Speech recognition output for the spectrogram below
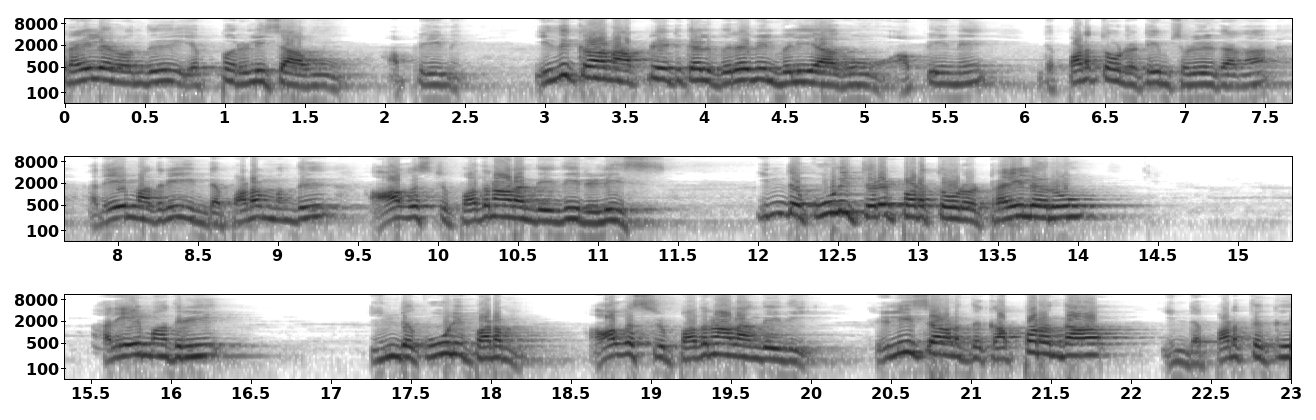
ட்ரெய்லர் வந்து எப்போ ரிலீஸ் ஆகும் அப்படின்னு இதுக்கான அப்டேட்டுகள் விரைவில் வெளியாகும் அப்படின்னு இந்த படத்தோட டீம் சொல்லியிருக்காங்க. அதே மாதிரி இந்த படம் வந்து ஆகஸ்ட் பதினாலாம் தேதி ரிலீஸ் இந்த கூலி திரைப்படத்தோட ட்ரெய்லரும் அதே மாதிரி இந்த கூலி படம் ஆகஸ்ட் பதினாலாம் தேதி ரிலீஸ் ஆனதுக்கு அப்புறம்தான் இந்த படத்துக்கு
